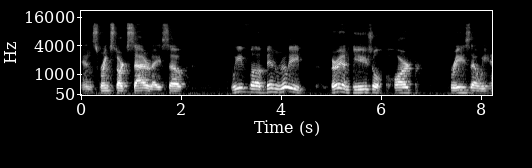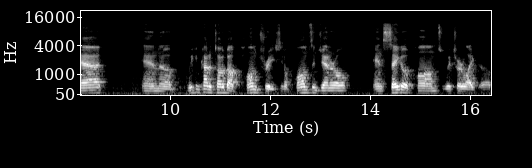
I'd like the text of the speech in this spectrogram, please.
and spring starts Saturday. So we've uh, been really very unusual hard freeze that we had, and uh, we can kind of talk about palm trees. You know, palms in general, and sago palms, which are like uh,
